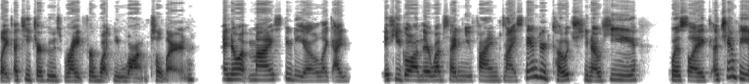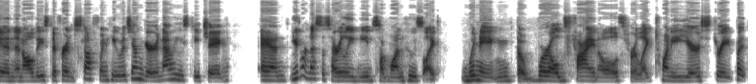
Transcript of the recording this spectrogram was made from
like a teacher who's right for what you want to learn. I know at my studio, like I, if you go on their website and you find my standard coach, you know, he was like a champion and all these different stuff when he was younger. And now he's teaching. And you don't necessarily need someone who's like winning the world finals for like 20 years straight, but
